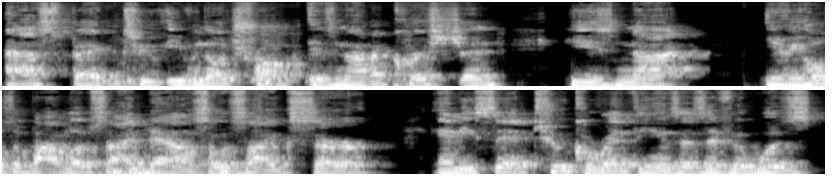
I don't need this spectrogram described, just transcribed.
aspect to, even though Trump is not a Christian, he's not. You know, he holds the Bible upside down, so it's like, sir. And he said two Corinthians as if it was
